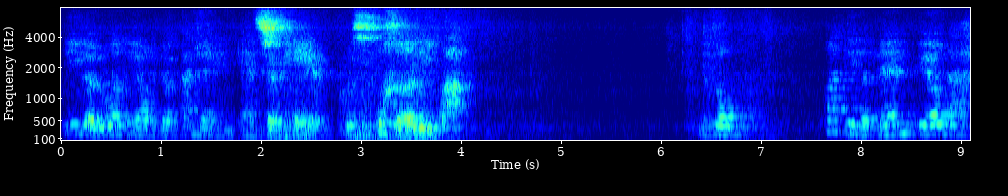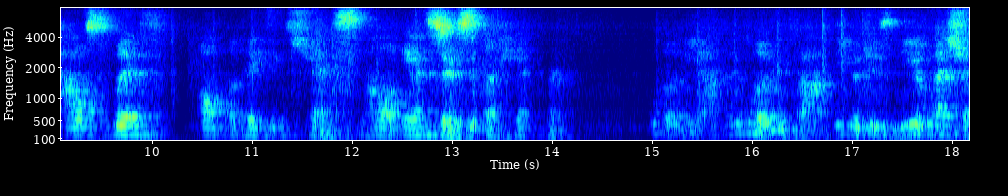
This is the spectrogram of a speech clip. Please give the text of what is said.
第一个，如果你用一个 question and answer pair，不不合理吧？你说，What did the man build the house with of amazing strength？然后 answer 是 a hammer，不合理啊，它就不合语法。第一个句子，第一个 question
